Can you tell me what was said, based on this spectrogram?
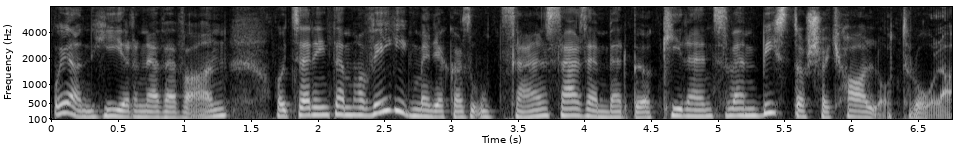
olyan hírneve van, hogy szerintem, ha végigmegyek az utcán, száz emberből 90 biztos, hogy hallott róla.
